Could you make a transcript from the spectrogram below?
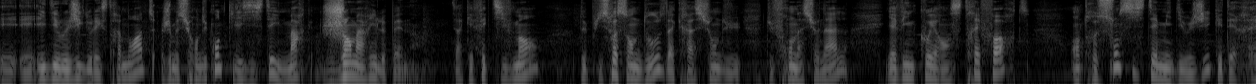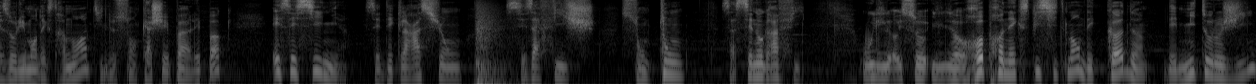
et, idéologique de l'extrême droite, je me suis rendu compte qu'il existait une marque Jean-Marie Le Pen. C'est-à-dire qu'effectivement, depuis 72, la création du, du Front National, il y avait une cohérence très forte entre son système idéologique, qui était résolument d'extrême droite, ils ne s'en cachaient pas à l'époque, et ses signes, ses déclarations, ses affiches, son ton, sa scénographie, où il, reprenait explicitement des codes, des mythologies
